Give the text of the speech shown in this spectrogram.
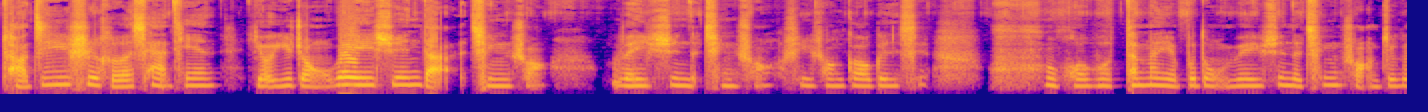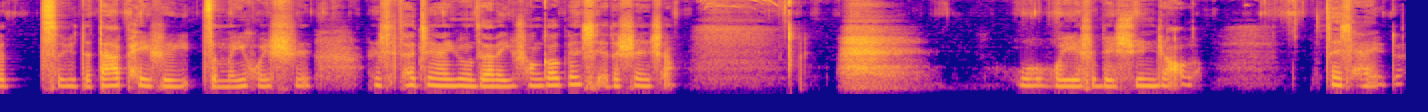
炒鸡适合夏天，有一种微醺的清爽，微醺的清爽是一双高跟鞋。我我他妈也不懂微醺的清爽这个词语的搭配是怎么一回事，而且它竟然用在了一双高跟鞋的身上。唉，我我也是被熏着了。再下一段，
